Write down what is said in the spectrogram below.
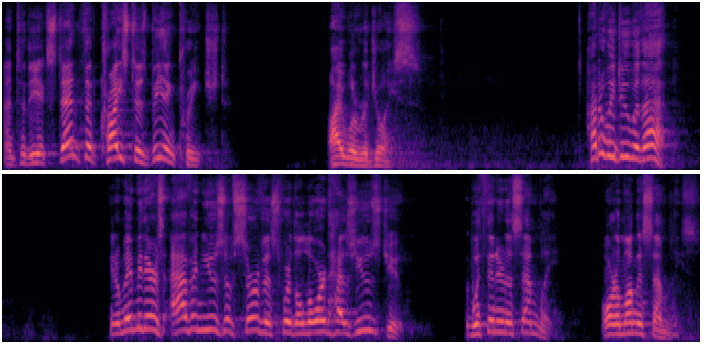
And to the extent that Christ is being preached, I will rejoice. How do we do with that? You know, maybe there's avenues of service where the Lord has used you within an assembly or among assemblies.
